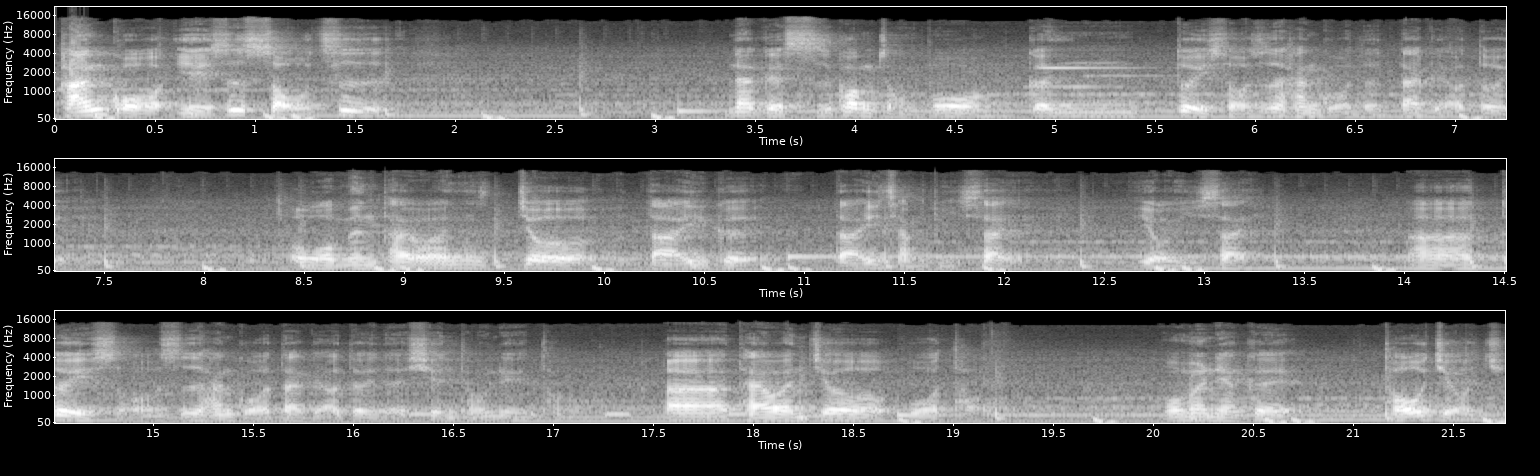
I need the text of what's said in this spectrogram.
韩国也是首次那个实况转播，跟对手是韩国的代表队。我们台湾就打一个打一场比赛，友谊赛，啊，对手是韩国代表队的先头猎头，啊，台湾就我投，我们两个投九局。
